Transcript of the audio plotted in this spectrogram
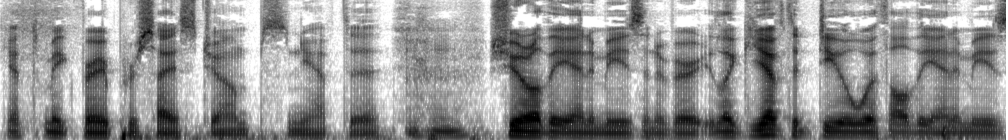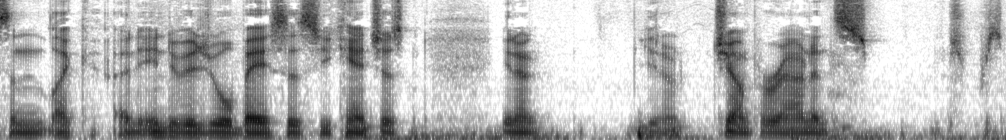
You have to make very precise jumps, and you have to Mm-hmm. shoot all the enemies in a very like you have to deal with all the enemies on like an individual basis. You can't just you know you know jump around and s- s-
